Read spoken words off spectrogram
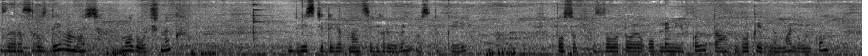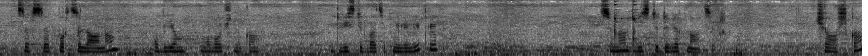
Зараз роздивимось. Молочник 219 гривень. Ось такий. Посуд з золотою облямівкою та блакитним малюнком. Це все порцеляна. Об'єм молочника 220 мл. Ціна 219. Чашка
